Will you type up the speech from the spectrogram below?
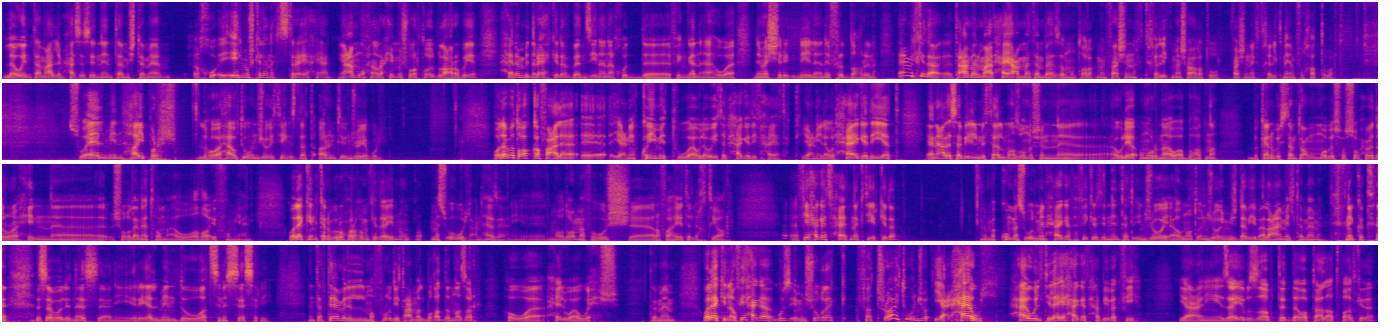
لو أنت معلم حاسس إن أنت مش تمام خو... إيه المشكلة إنك تستريح يعني؟ يا عم وإحنا رايحين مشوار طويل بالعربية أحيانا بنريح كده في بنزينة ناخد فنجان قهوة نمشي رجلينا نفرد ظهرنا. اعمل كده تعامل مع الحياة عامة بهذا المنطلق. ما ينفعش إنك تخليك ماشي على طول ما ينفعش إنك تخليك نايم في الخط برضه. سؤال من هايبر اللي هو how to enjoy things that aren't enjoyable. هو ده بيتوقف على آه، يعني قيمة وأولوية الحاجة دي في حياتك. يعني لو الحاجة ديت يعني على سبيل المثال ما أظنش إن آه، أولياء أمورنا أو أبهاتنا كانوا بيستمتعوا هم بيصحوا الصبح بدري ورايحين آه، شغلاناتهم أو وظائفهم يعني. ولكن كانوا بيروحوا رغم كده لأنه مسؤول عن هذا يعني. الموضوع ما فيهوش رفاهية الاختيار. في حاجات في حياتنا كتير كده لما تكون مسؤول من حاجة ففكرة إن أنت ت enjoy أو not enjoy مش ده بيبقى العامل تماما. يعني كنت لسه بقول للناس يعني real men do what's necessary أنت بتعمل المفروض يتعمل بغض النظر هو حلو أو وحش. تمام؟ ولكن لو في حاجة جزء من شغلك ف try to enjoy يعني حاول حاول تلاقي حاجة تحببك فيها. يعني زي بالظبط الدواء بتاع الأطفال كده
